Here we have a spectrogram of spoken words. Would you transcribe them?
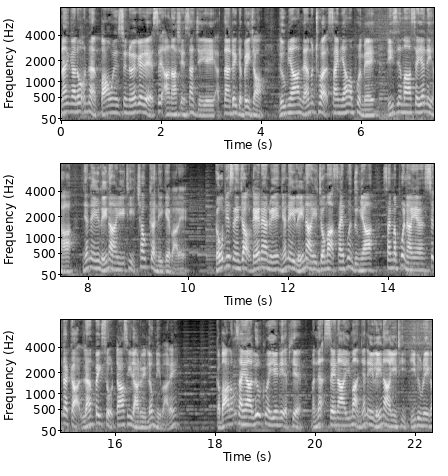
နိုင်ငံလုံးအနှံ့ပါဝင်ဆင်နွှဲခဲ့တဲ့စစ်အာဏာရှင်စန့်ကျင်ရေးအတန်တိတ်တပိတ်ကြောင့်လူများလမ်းမထွက်ဆိုင်များမဖွင့်ပဲဒီဇင်ဘာ10ရက်နေ့ဟာညနေ4နာရီအထိ၆ကတ်နေခဲ့ပါတယ်။ဒေါ်ဖြစ်စဉ်ကြောင့်ဒဲနန်တွင်ညနေ4နာရီကျော်မှဆိုင်ဖွင့်သူများဆိုင်မဖွင့်နိုင်ရန်စစ်တပ်ကလမ်းပိတ်ဆို့တားဆီးတာတွေလုပ်နေပါတယ်။ကဘာလုံးဆိုင်ရာလူအခွင့်အရေးနေ့အဖြစ်မနက်10နာရီမှညနေ4နာရီအထိပြည်သူတွေက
